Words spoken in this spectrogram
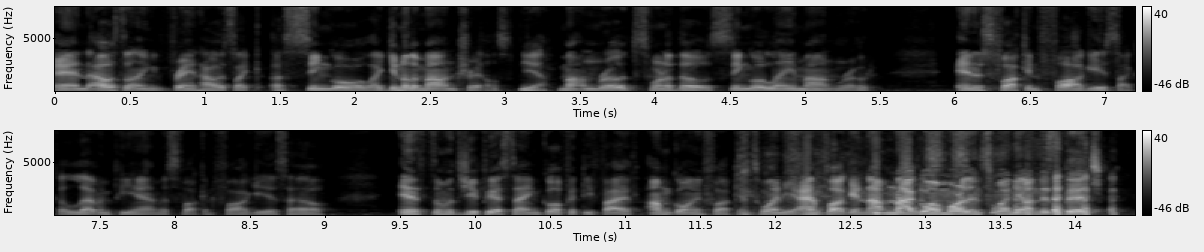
and I was telling Fran how it's like a single, like you know the mountain trails, Yeah. mountain roads. It's one of those single lane mountain road, and it's fucking foggy. It's like 11 p.m. It's fucking foggy as hell. And it's the GPS saying go 55. I'm going fucking 20. I'm fucking. I'm not going more than 20 on this bitch.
